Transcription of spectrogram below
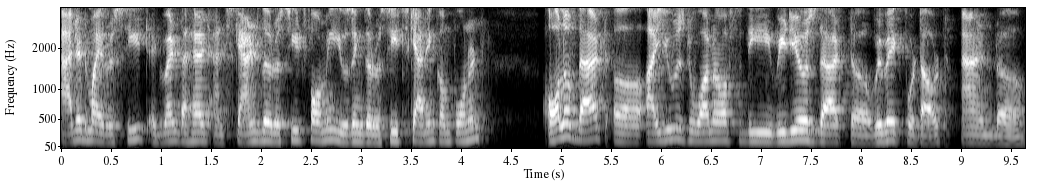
added my receipt, it went ahead and scanned the receipt for me using the receipt scanning component. All of that, uh, I used one of the videos that uh, Vivek put out and uh,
